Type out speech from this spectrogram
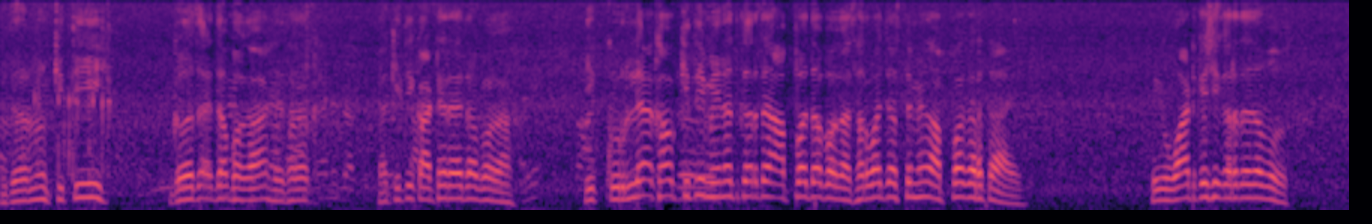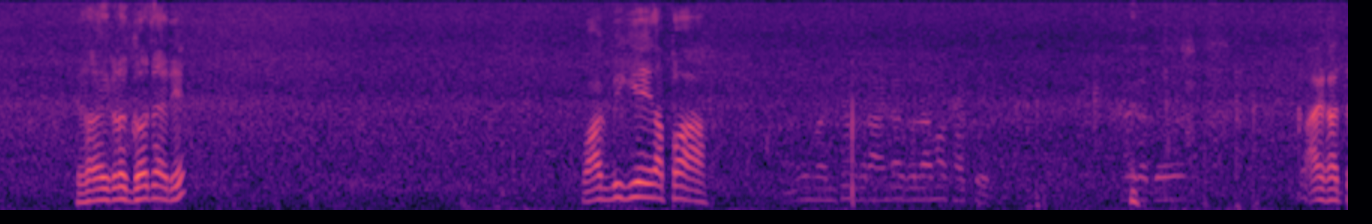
मित्रांनो किती गज आहे तर बघा. हे सगळं ह्या किती काटेर आहे तर बघा. ही कुर्ल्या खाव किती मेहनत करताय आप्पा तर बघा. सर्वात जास्त मेहनत आप्पा करताय. ही वाट कशी करताय बघ. हे सगळं इकडं गज आहे रे. वाघ बिगी आहे आप्पा. रांडा गुलामा खाते. काय खात?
